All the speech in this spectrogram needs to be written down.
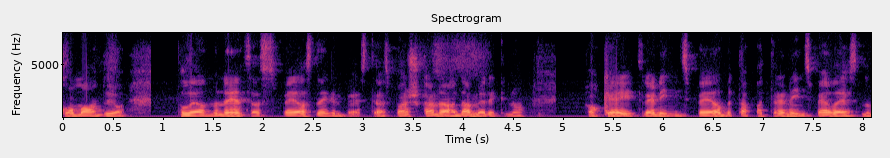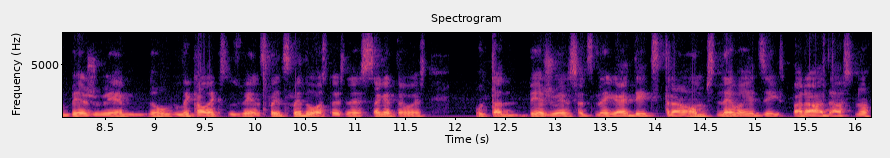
komandu. Jo Palielam, nu, neviens tās spēles negribēs. Tās pašas Kanāda, Amerika. Nu, ok, treniņa spēle, bet tāpat treniņa spēlēs. Nu, bieži vien, nu, likā liekas, uz vienas līdz lidostas, es neesmu sagatavojies. Un tad bieži vien tādas negaidītas traumas, nevajadzīgas parādās. Nu,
